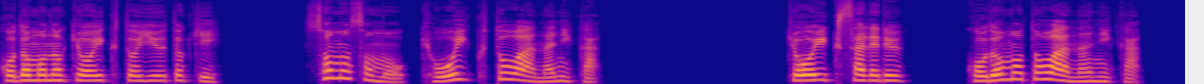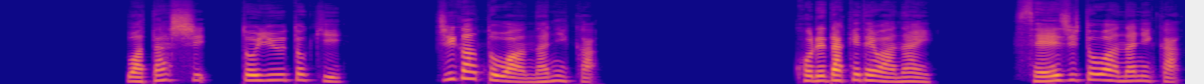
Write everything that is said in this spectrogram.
子どもの教育というとき、そもそも教育とは何か。教育される子どもとは何か。私というとき、自我とは何か。これだけではない。政治とは何か。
